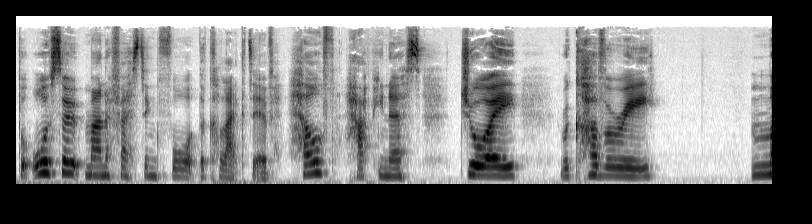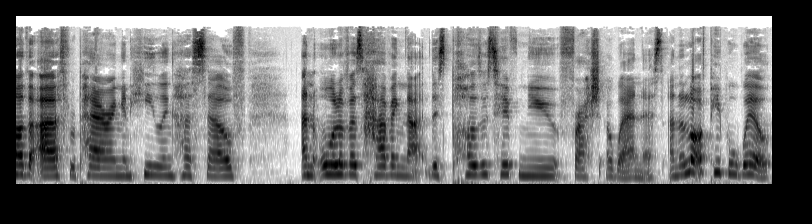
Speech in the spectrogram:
but also manifesting for the collective health, happiness, joy, recovery, Mother Earth repairing and healing herself and all of us having that this positive new fresh awareness. And a lot of people will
